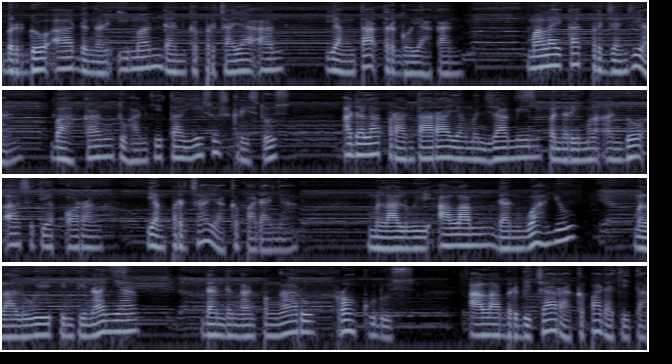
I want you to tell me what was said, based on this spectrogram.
berdoa dengan iman dan kepercayaan yang tak tergoyahkan. Malaikat Perjanjian, bahkan Tuhan kita Yesus Kristus, adalah perantara yang menjamin penerimaan doa setiap orang yang percaya kepadanya melalui alam dan wahyu, melalui pimpinannya, dan dengan pengaruh Roh Kudus. Allah berbicara kepada kita,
